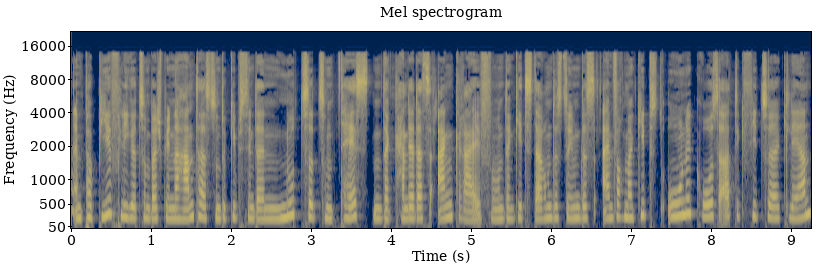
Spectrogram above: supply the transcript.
ein Papierflieger zum Beispiel in der Hand hast und du gibst ihn deinen Nutzer zum Testen, dann kann der das angreifen und dann geht es darum, dass du ihm das einfach mal gibst, ohne großartig viel zu erklären,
